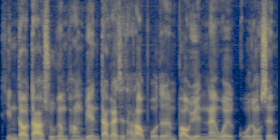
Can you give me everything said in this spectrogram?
听到大叔跟旁边大概是他老婆的人抱怨那位国中生。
